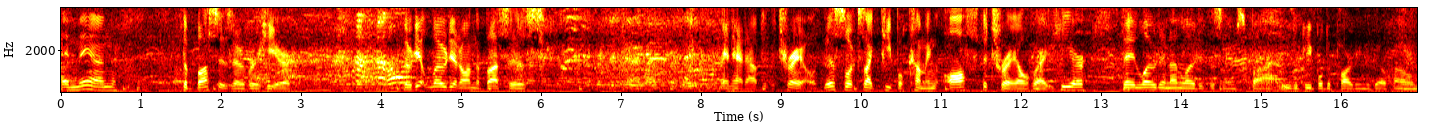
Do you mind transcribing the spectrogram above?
And then the buses over here, they'll get loaded on the buses and head out to the trail. This looks like people coming off the trail right here. They load and unload at the same spot. These are people departing to go home.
